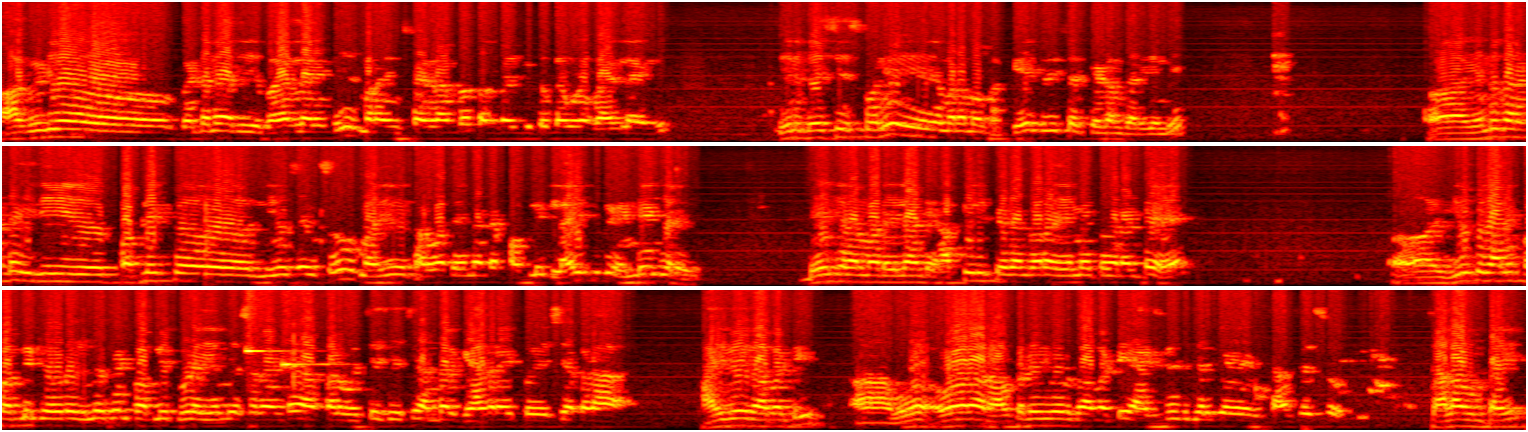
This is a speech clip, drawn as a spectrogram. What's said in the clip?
ఆ, వీడియో వెంటనే అది వైరల్ అయింది. మన ఇన్స్టాగ్రామ్లో తర్వాత యూట్యూబ్లో కూడా వైరల్ అయింది. దీన్ని బేస్ చేసుకొని మనం ఒక కేసు రిజిస్టర్ చేయడం జరిగింది. ఎందుకంటే ఎందుకనంటే ఇది పబ్లిక్ న్యూసెన్స్ మరియు తర్వాత ఏంటంటే పబ్లిక్ లైఫ్కి ఎండేంజర్ ఇది. డేంజర్ అన్నమాట. ఇలాంటి అప్పీల్ చేయడం ద్వారా ఏమవుతుందంటే యూత్ కానీ పబ్లిక్ ఎవరు ఇన్నోసెంట్ పబ్లిక్ కూడా ఏం చేస్తారంటే అక్కడ వచ్చేసేసి అందరు గ్యాదర్ అయిపోయేసి అక్కడ హైవే కాబట్టి ఓవరాల్ అవుటర్ రింగ్ రోడ్ కాబట్టి యాక్సిడెంట్ జరిగే ఛాన్సెస్ చాలా ఉంటాయి.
